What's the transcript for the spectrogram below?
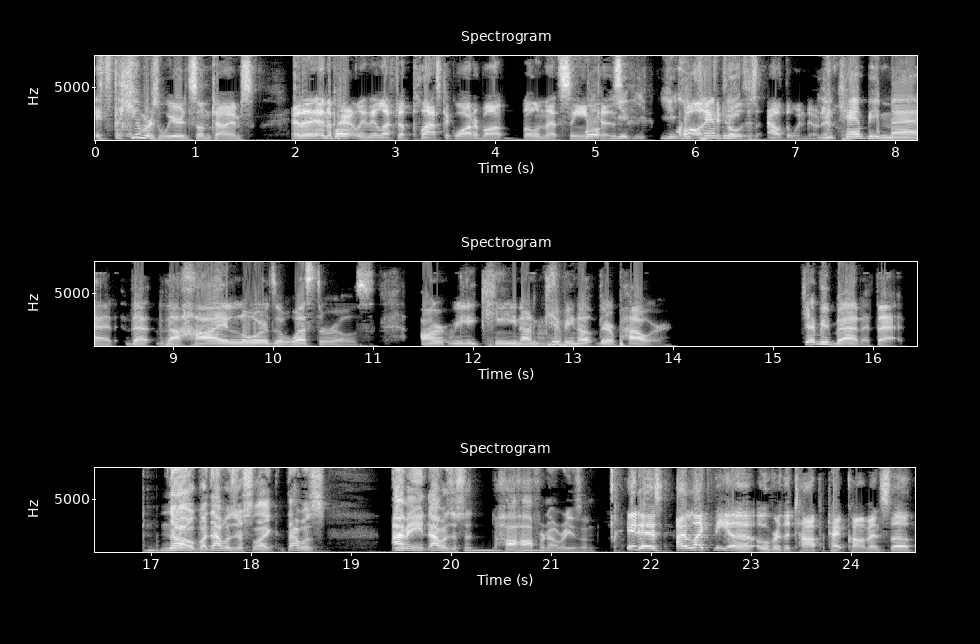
it's the humor's weird sometimes. And and apparently they left a plastic water bottle in that scene because you, you, you quality can't control be, is just out the window now. you can't be mad that the high lords of Westeros aren't really keen on giving up their power. Can't be mad at that. No, but that was just like that was. I mean, that was just a haha for no reason. It is. I like the uh, over the top type comments though,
